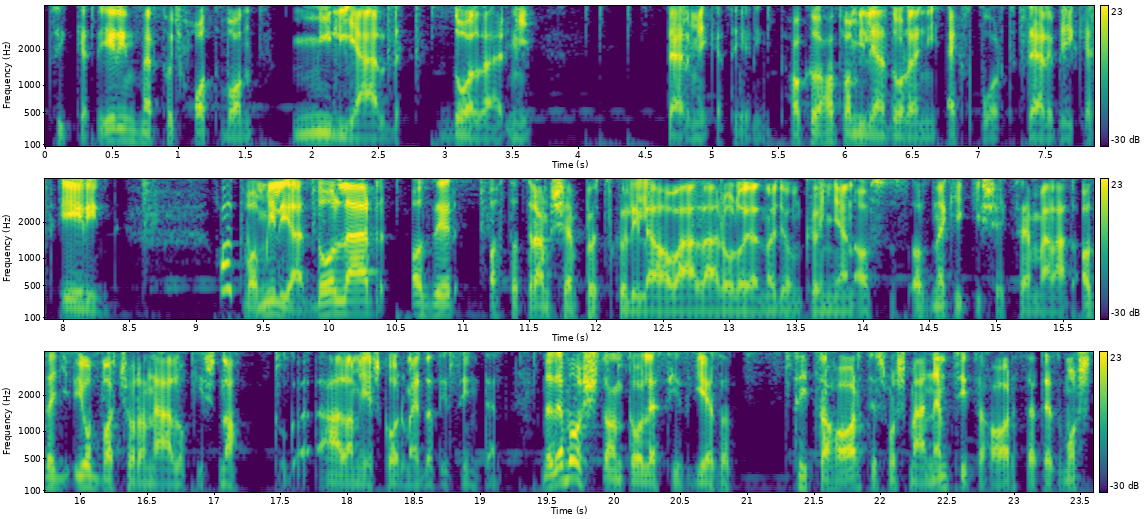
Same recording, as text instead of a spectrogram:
cikket érint, mert hogy 60 milliárd dollárnyi terméket érint. Ha- 60 milliárd dollárnyi export terméket érint. 60 milliárd dollár, azért azt a Trump sem pöcköli le a válláról olyan nagyon könnyen, az, az nekik is egy szemmel lát. Az egy jobb vacsora náluk is, na, állami és kormányzati szinten. De, de mostantól lesz izgi ez a cica harc, és most már nem cica harc, tehát ez most,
